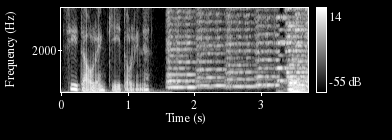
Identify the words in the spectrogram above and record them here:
siitä olen kiitollinen. thank you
